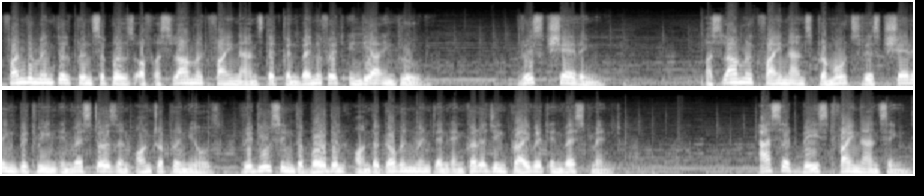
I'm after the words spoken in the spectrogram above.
Fundamental principles of Islamic finance that can benefit India include Risk sharing, Islamic finance promotes risk sharing between investors and entrepreneurs, reducing the burden on the government and encouraging private investment. Asset-based financing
